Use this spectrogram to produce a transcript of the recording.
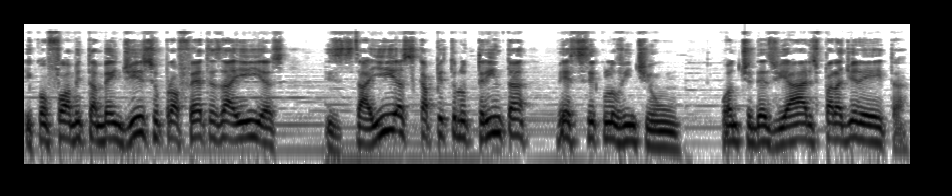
E conforme também disse o profeta Isaías, Isaías capítulo 30, versículo 21, quando te desviares para a direita,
